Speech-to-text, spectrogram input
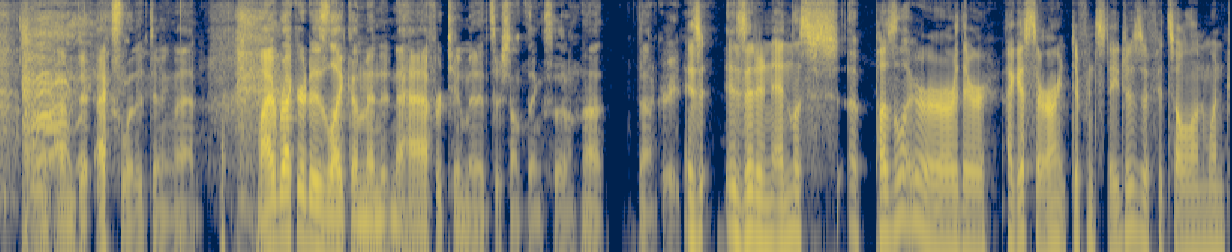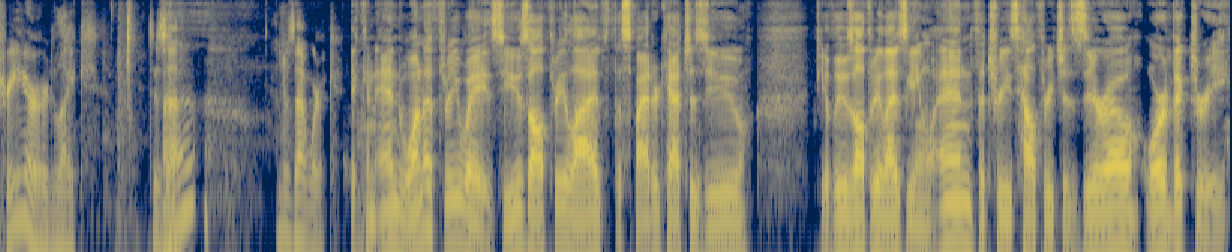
I'm, I'm excellent at doing that. My record is like a minute and a half or two minutes or something, so not not great. Is it- is it an endless uh, puzzler, or are there? I guess there aren't different stages if it's all on one tree, or like, does that Uh, how does that work? It can end one of three ways. You use all three lives, the spider catches you. If you lose all three lives, the game will end. The tree's health reaches zero, or victory.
